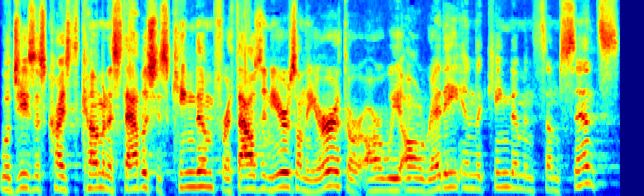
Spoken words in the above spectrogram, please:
Will Jesus Christ come and establish his kingdom for a thousand years on the earth, or are we already in the kingdom in some sense?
